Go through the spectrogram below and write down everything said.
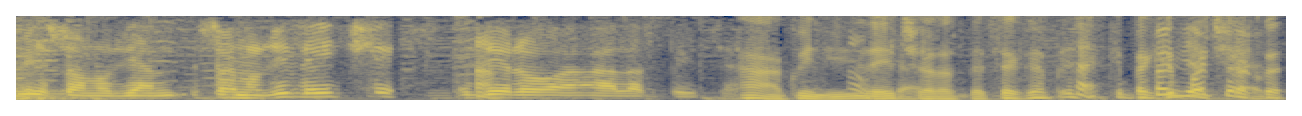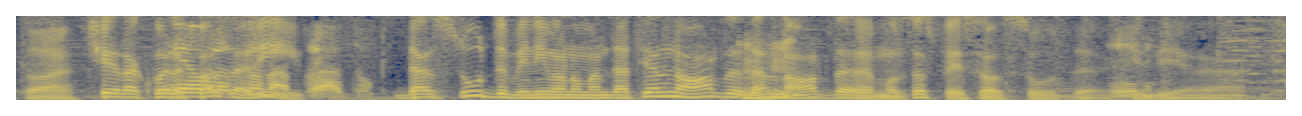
Io sono di, sono di Lecce ed ero a- alla Spezia. Ah, quindi di Lecce alla Spezia. Perché, perché poi c'era, certo, eh. c'era quella E cosa lì. Dal sud venivano mandati al nord, dal Mhm. nord eh, molto spesso al sud. quindi, eh.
